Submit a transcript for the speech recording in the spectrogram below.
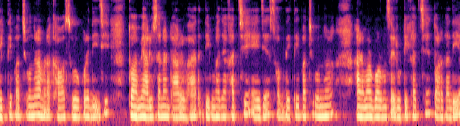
দেখতেই পাচ্ছ বন্ধুরা, আমরা খাওয়া শুরু করে দিয়েছি। তো আমি আলুসানা ডাল, ভাত, ডিম ভাজা খাচ্ছি। এই যে সব দেখতেই পাচ্ছ বন্ধুরা। আর আমার বড়মশাই রুটি খাচ্ছে তড়কা দিয়ে।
